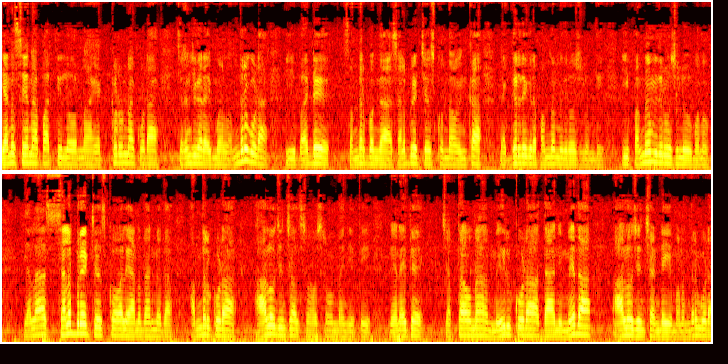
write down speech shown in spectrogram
జనసేన పార్టీలో ఉన్నా ఎక్కడున్నా కూడా చిరంజీవి గారి అభిమానులు అందరూ కూడా ఈ బర్త్డే సందర్భంగా సెలబ్రేట్ చేసుకుందాం. ఇంకా దగ్గర దగ్గర పంతొమ్మిది రోజులు ఉంది ఈ పంతొమ్మిది రోజులు మనం ఎలా సెలబ్రేట్ చేసుకోవాలి అన్న దాని మీద అందరూ కూడా ఆలోచించాల్సిన అవసరం ఉందని చెప్పి నేనైతే చెప్తా ఉన్నా. మీరు కూడా దాని మీద ఆలోచించండి. మనందరం కూడా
